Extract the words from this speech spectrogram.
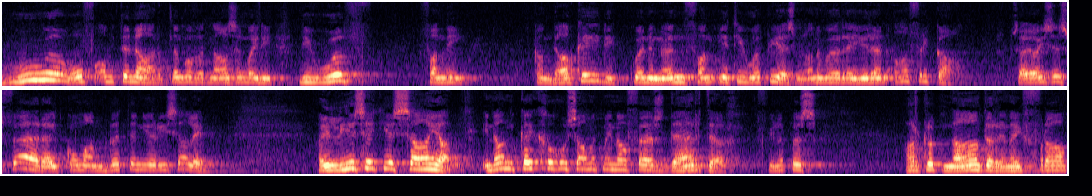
hoë hofamptenaar. Klink of dit naas by die die hoof van die Kandake, die koningin van Ethiopië, is met ander woorde hier in Afrika. Sy huis is ver, hy kom aan bid in Jerusalem. Hy lees uit Jesaja en dan kyk gou-gou saam met my na vers 30. Filippus hardloop nader en hy vra:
